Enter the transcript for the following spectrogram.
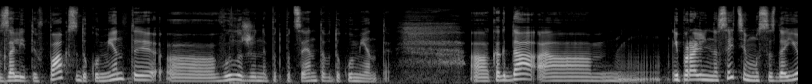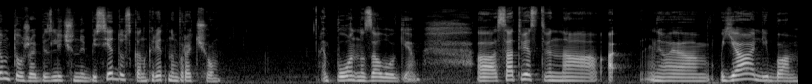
залиты в ПАКС, документы выложены под пациентов документы. Когда и параллельно с этим мы создаем тоже обезличенную беседу с конкретным врачом по нозологиям. Соответственно, я либо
